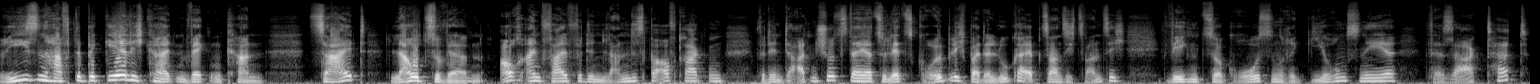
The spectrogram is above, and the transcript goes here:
riesenhafte Begehrlichkeiten wecken kann. Zeit, laut zu werden. Auch ein Fall für den Landesbeauftragten für den Datenschutz, der ja zuletzt gröblich bei der Luca-App 2020 wegen zur großen Regierungsnähe versagt hat?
